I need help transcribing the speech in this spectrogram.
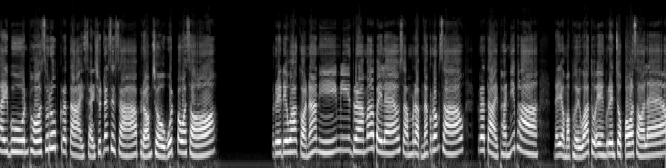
ภัยบูลย์โพสรูปกระต่ายใส่ชุดนักศึกษา พร้อมโชว์วุฒิปวส เรียกได้ว่าก่อนหน้านี้มีดราม่าไปแล้วสำหรับนักร้องสาว กระต่ายพันนิพา ได้ออกมาเผยว่าตัวเองเรียนจบปวสแล้ว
